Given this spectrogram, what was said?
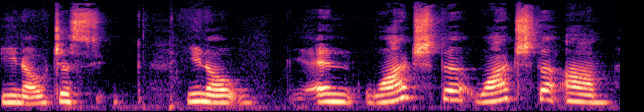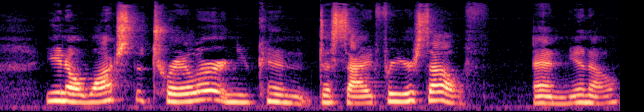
you know, just you know, and watch the watch the um, you know, watch the trailer and you can decide for yourself. And you know,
